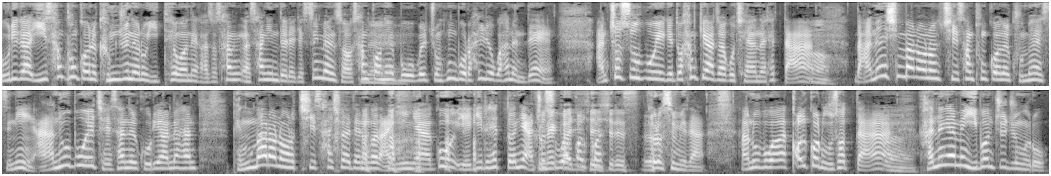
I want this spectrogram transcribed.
우리가 이 상품권을 금주내로 이태원에 가서 상, 상인들에게 쓰면서 상권 네. 회복을 좀 홍보를 하려고 하는데 안철수 후보에게도 함께 하자고 제안을 했다. 어. 나는 10만 원어치 상품권을 구매했으니 안 후보의 재산을 고려하면 한 100만 원어치 사셔야 되는 건 아니냐고 얘기를 했더니 안철수 후보가 껄껄 제시했어요. 그렇습니다. 안 후보가 껄껄 웃었다. 어. 가능하면 이번 주 중으로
